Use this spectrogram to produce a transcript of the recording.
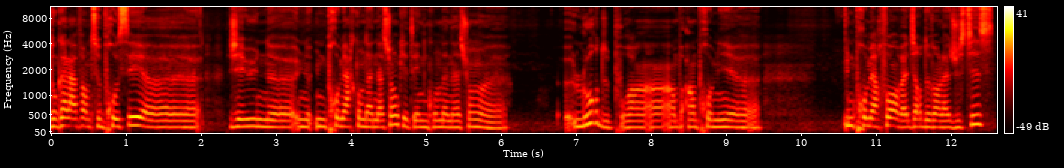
donc à la fin de ce procès, euh, j'ai eu une, une, une première condamnation qui était une condamnation euh, lourde pour un, un- un premier, une première fois, on va dire, devant la justice.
